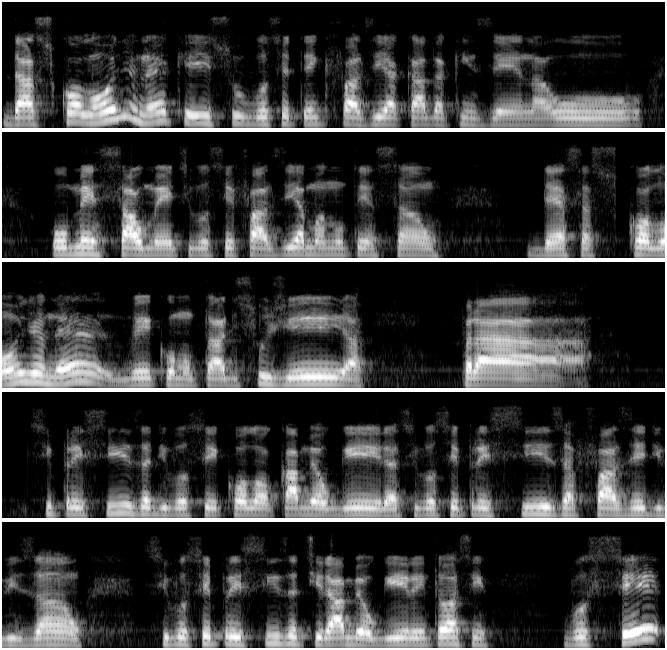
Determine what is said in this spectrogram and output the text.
das colônias, né? Que isso você tem que fazer a cada quinzena ou, ou mensalmente você fazer a manutenção dessas colônias, né? Ver como está de sujeira, para se precisa de você colocar melgueira, se você precisa fazer divisão, se você precisa tirar melgueira. Então, assim, você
